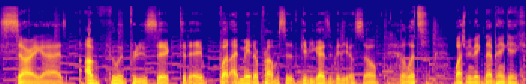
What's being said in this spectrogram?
Sorry, guys. I'm feeling pretty sick today, but I made a promise to give you guys a video, so, so let's watch me make that pancake.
